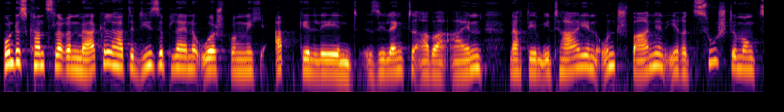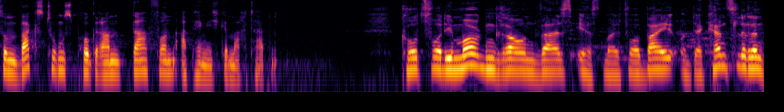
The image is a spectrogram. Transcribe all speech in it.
Bundeskanzlerin Merkel hatte diese Pläne ursprünglich abgelehnt. Sie lenkte aber ein, nachdem Italien und Spanien ihre Zustimmung zum Wachstumsprogramm davon abhängig gemacht hatten. Kurz vor dem Morgengrauen war es erstmal vorbei und der Kanzlerin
